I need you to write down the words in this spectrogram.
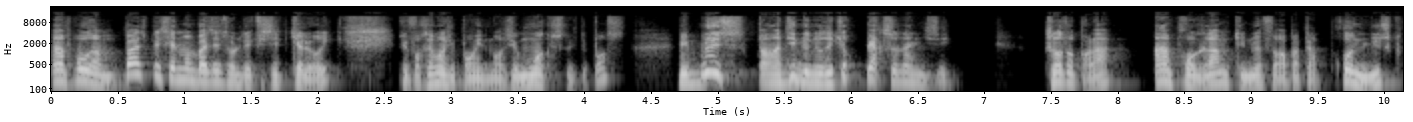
Un programme pas spécialement basé sur le déficit calorique, parce que forcément, j'ai pas envie de manger moins que ce que je dépense, mais plus par un type de nourriture personnalisée. J'entends par là un programme qui ne me fera pas perdre trop de muscles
